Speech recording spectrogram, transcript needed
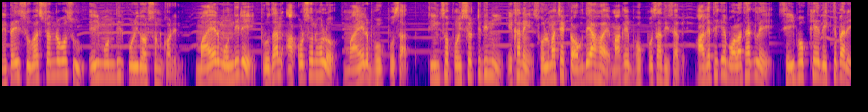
নেতাজি সুভাষচন্দ্র বসু এই মন্দির পরিদর্শন করেন। মায়ের মন্দিরে প্রধান আকর্ষণ হলো মায়ের ভোগ প্রসাদ তিনশো পঁয়ষট্টি দিনই এখানে শোল মাছের টক দেওয়া হয় মাকে ভোগ প্রসাদ হিসাবে। আগে থেকে বলা থাকলে সেই ভোগ খেয়ে দেখতে পারে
